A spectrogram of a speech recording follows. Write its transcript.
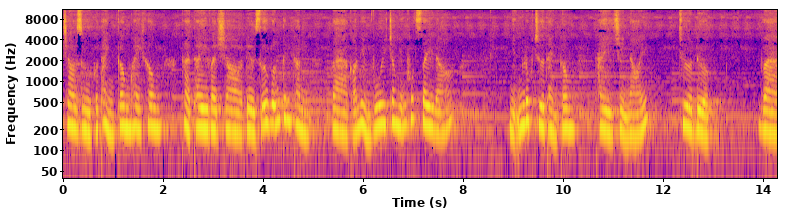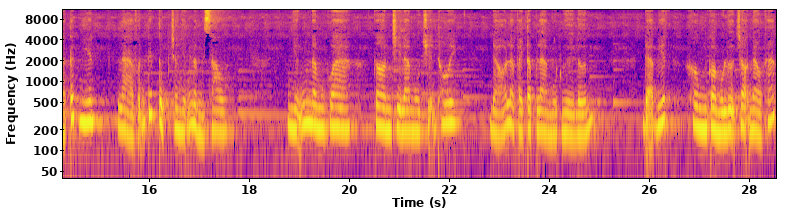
Cho dù có thành công hay không, cả thầy và trò đều giữ vững tinh thần và có niềm vui trong những phút giây đó. Những lúc chưa thành công, thầy chỉ nói, chưa được. Và tất nhiên là vẫn tiếp tục cho những lần sau. Những năm qua, còn chỉ là một chuyện thôi đó là phải tập làm một người lớn. Đã biết không còn một lựa chọn nào khác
